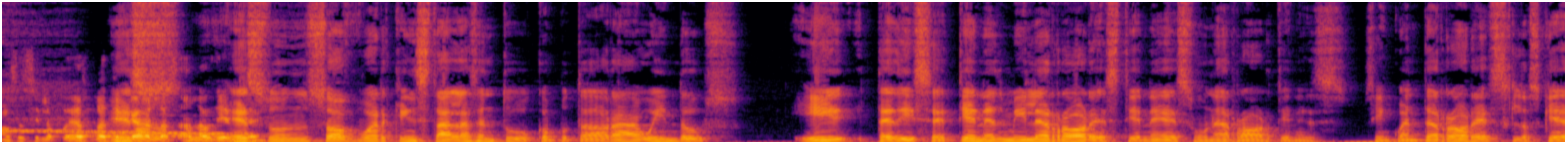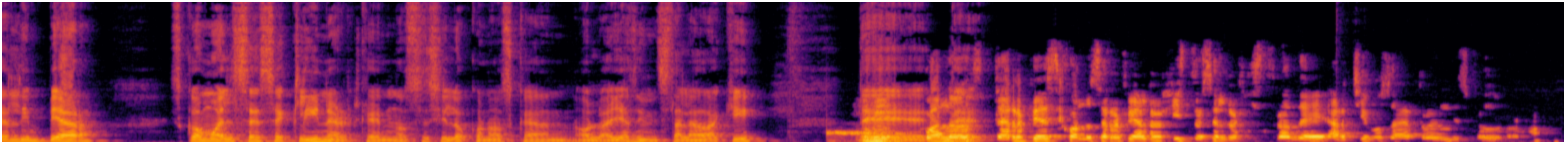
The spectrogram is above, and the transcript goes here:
No sé si lo podías platicar a, la, audiencia. Es un software que instalas en tu computadora Windows y te dice, tienes mil errores, tienes un error, tienes 50 errores, los quieres limpiar. Es como el CC Cleaner, que no sé si lo conozcan o lo hayas instalado aquí. Cuando te... refieres, cuando se refiere al registro, es el registro de archivos adentro de un disco duro, ¿no?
